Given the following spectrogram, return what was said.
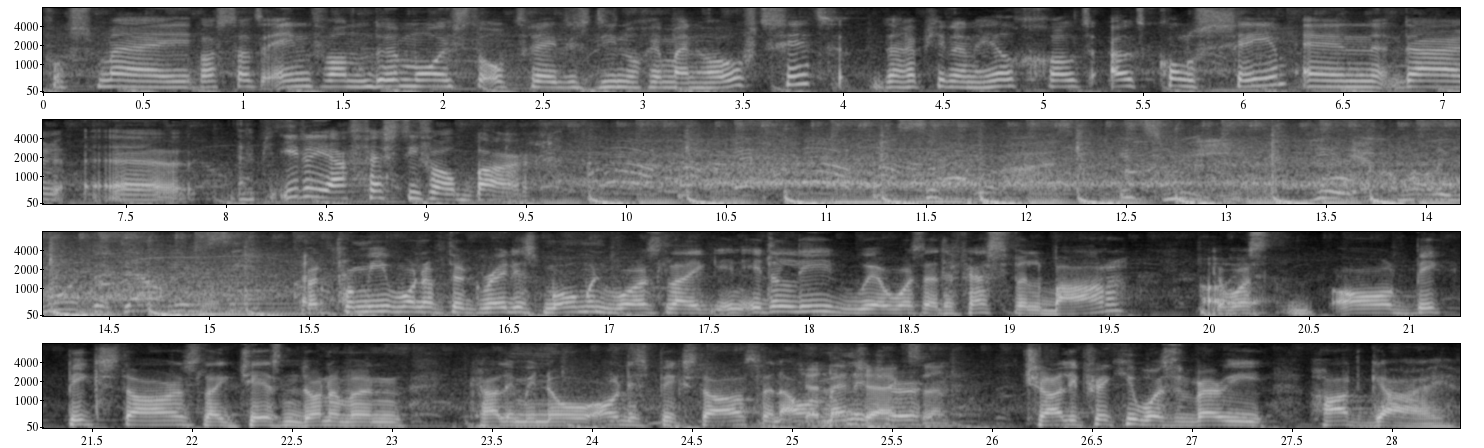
Volgens mij was dat een van de mooiste optredens die nog in mijn hoofd zit. Daar heb je een heel groot oud colosseum. En daar eh, heb je ieder jaar Festival Bar. But for me, one of the greatest moments was like in Italy, I was at the festival bar. Oh, it was all big, big stars like Jason Donovan, Kylie Minogue, all these big stars. And our Janet manager, Jackson. Charlie Frick, he was a very hard guy.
